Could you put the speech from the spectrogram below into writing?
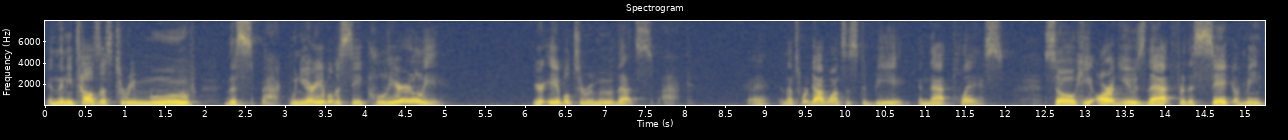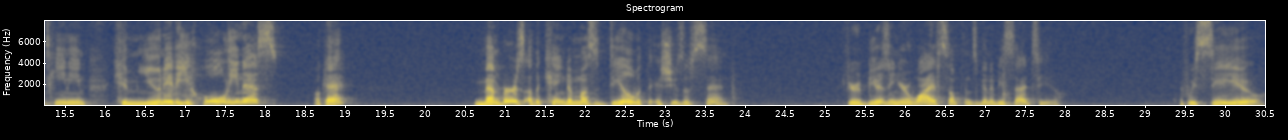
And then he tells us to remove the speck. When you're able to see clearly, you're able to remove that speck. Okay? And that's where God wants us to be, in that place. So he argues that for the sake of maintaining community holiness, okay, members of the kingdom must deal with the issues of sin. If you're abusing your wife, something's going to be said to you. If we see you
